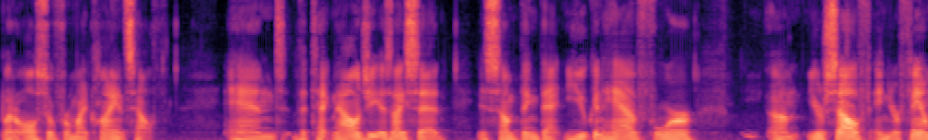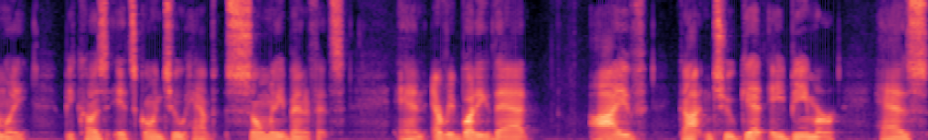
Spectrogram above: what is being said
but also for my client's health. And the technology, as I said, is something that you can have for um, yourself and your family because it's going to have so many benefits. And everybody that I've gotten to get a BEMER has,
